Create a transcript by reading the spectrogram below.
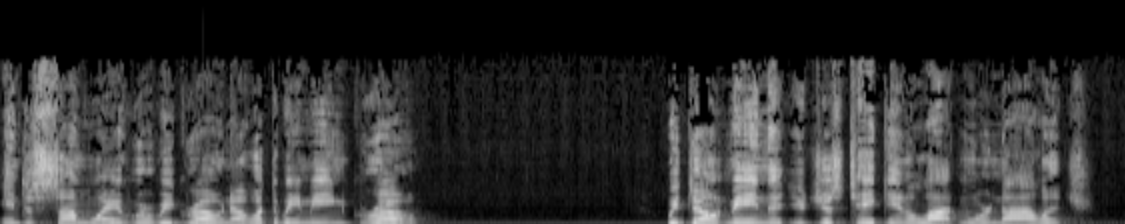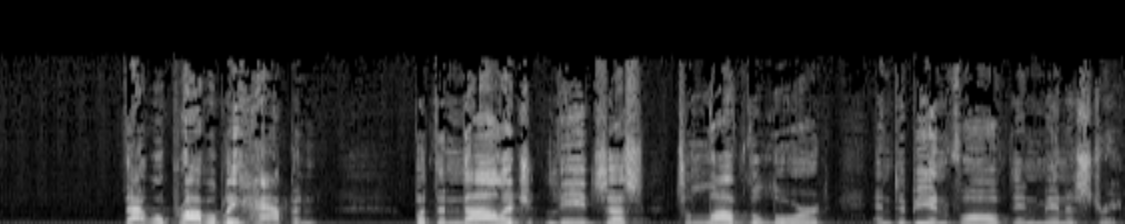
into some way where we grow. Now, what do we mean grow? We don't mean that you just take in a lot more knowledge. That will probably happen, but the knowledge leads us to love the Lord and to be involved in ministry.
